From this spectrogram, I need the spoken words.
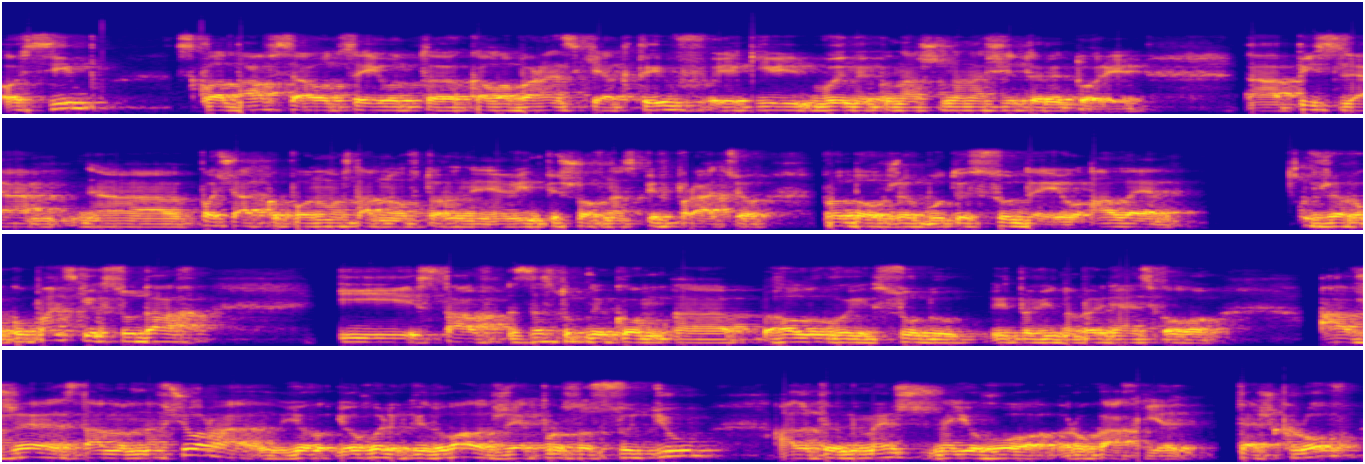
осіб складався оцей от е, колаборантський актив, який виник у наш, на нашій території. Після е, початку повномасштабного вторгнення він пішов на співпрацю, продовжив бути суддею, але вже в окупантських судах і став заступником е, голови суду відповідно Бердянського. А вже станом на вчора його, його ліквідували вже як просто суддю, але тим не менш на його руках є теж кров,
